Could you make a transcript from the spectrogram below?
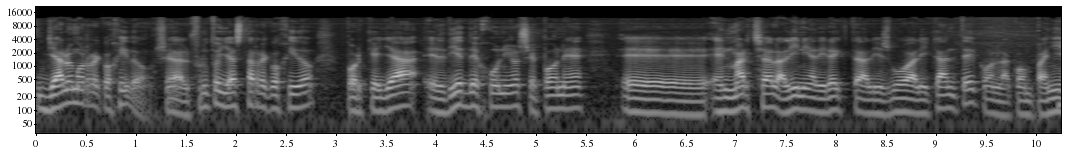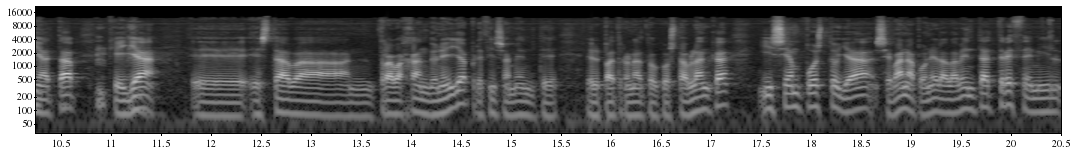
Ya lo hemos recogido, o sea, el fruto ya está recogido porque ya el 10 de junio se pone eh, en marcha la línea directa Lisboa-Alicante con la compañía TAP que ya eh, estaban trabajando en ella, precisamente el patronato Costa Blanca, y se han puesto ya, se van a poner a la venta 13.000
